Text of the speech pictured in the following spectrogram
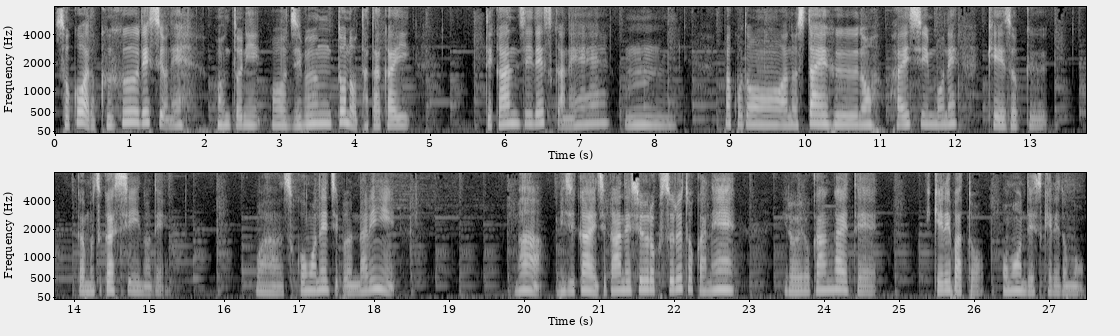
そこはの工夫ですよね。本当に。もう自分との戦いって感じですかね。うん。まあ、このあのスタイフの配信もね継続が難しいのでまあそこもね自分なりにまあ短い時間で収録するとかねいろいろ考えていければと思うんですけれども。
